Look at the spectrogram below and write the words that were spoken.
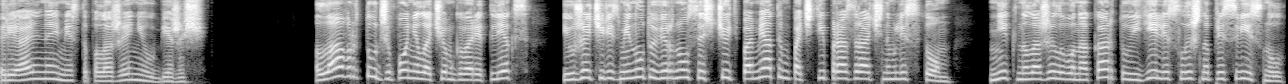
реальное местоположение убежищ. Лавр тут же понял, о чем говорит Лекс, и уже через минуту вернулся с чуть помятым, почти прозрачным листом. Ник наложил его на карту и еле слышно присвистнул,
